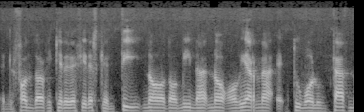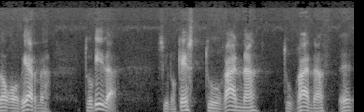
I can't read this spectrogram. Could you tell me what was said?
en el fondo lo que quiere decir es que en ti no domina, no gobierna, eh, tu voluntad no gobierna tu vida, sino que es tu gana, tu gana, ¿eh?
